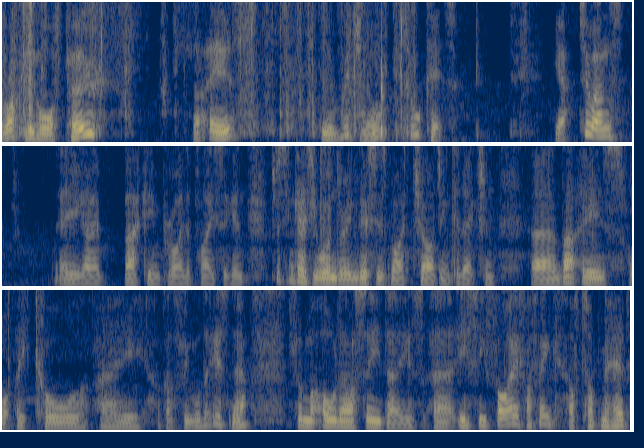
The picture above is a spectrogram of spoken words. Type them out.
rocking horse poo. That is the original toolkit. Yeah two hands. There you go back in pride of place again. Just in case you're wondering this is my charging connection. And that is what they call a I've got to think what it is now. It's from my old RC days. Uh, EC5 I think off the top of my head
